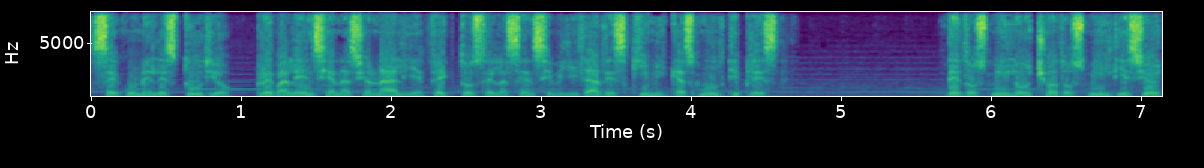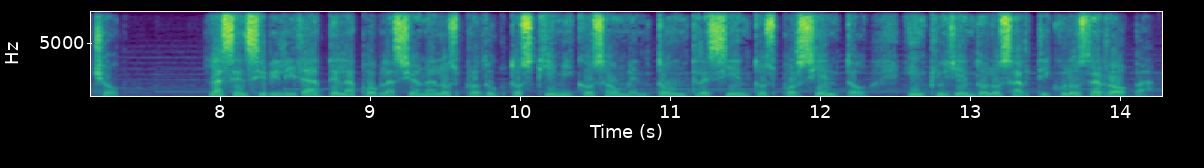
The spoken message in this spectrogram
Según el estudio Prevalencia Nacional y Efectos de las Sensibilidades Químicas Múltiples, de 2008 a 2018, la sensibilidad de la población a los productos químicos aumentó un 300%, incluyendo los artículos de ropa.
